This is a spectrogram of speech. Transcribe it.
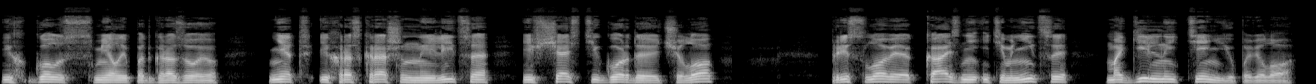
их голос смелый под грозою? Нет, их раскрашенные лица и в счастье гордое чело, при слове казни и темницы могильной тенью повело».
